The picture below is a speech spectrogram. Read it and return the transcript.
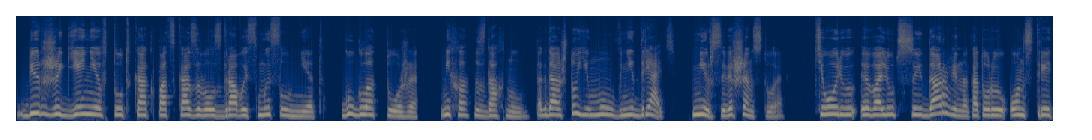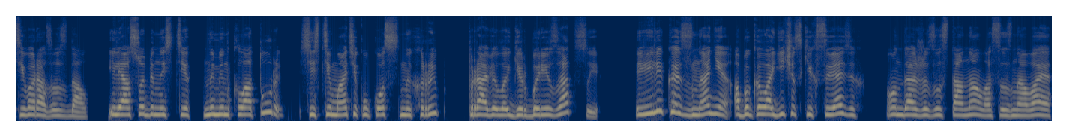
Биржи гениев тут, как подсказывал здравый смысл, нет. Гугла тоже. Миха вздохнул. Тогда что ему внедрять, мир совершенствуя? Теорию эволюции Дарвина, которую он с третьего раза сдал? Или особенности номенклатуры? Систематику костных рыб? Правила гербаризации? Великое знание об экологических связях? Он даже застонал, осознавая,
